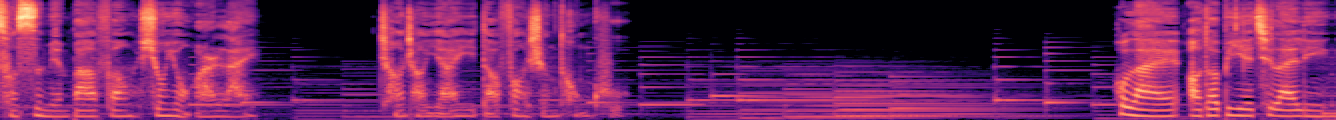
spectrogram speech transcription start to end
从四面八方汹涌而来。常常压抑到放声痛哭。后来熬到毕业期来临，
